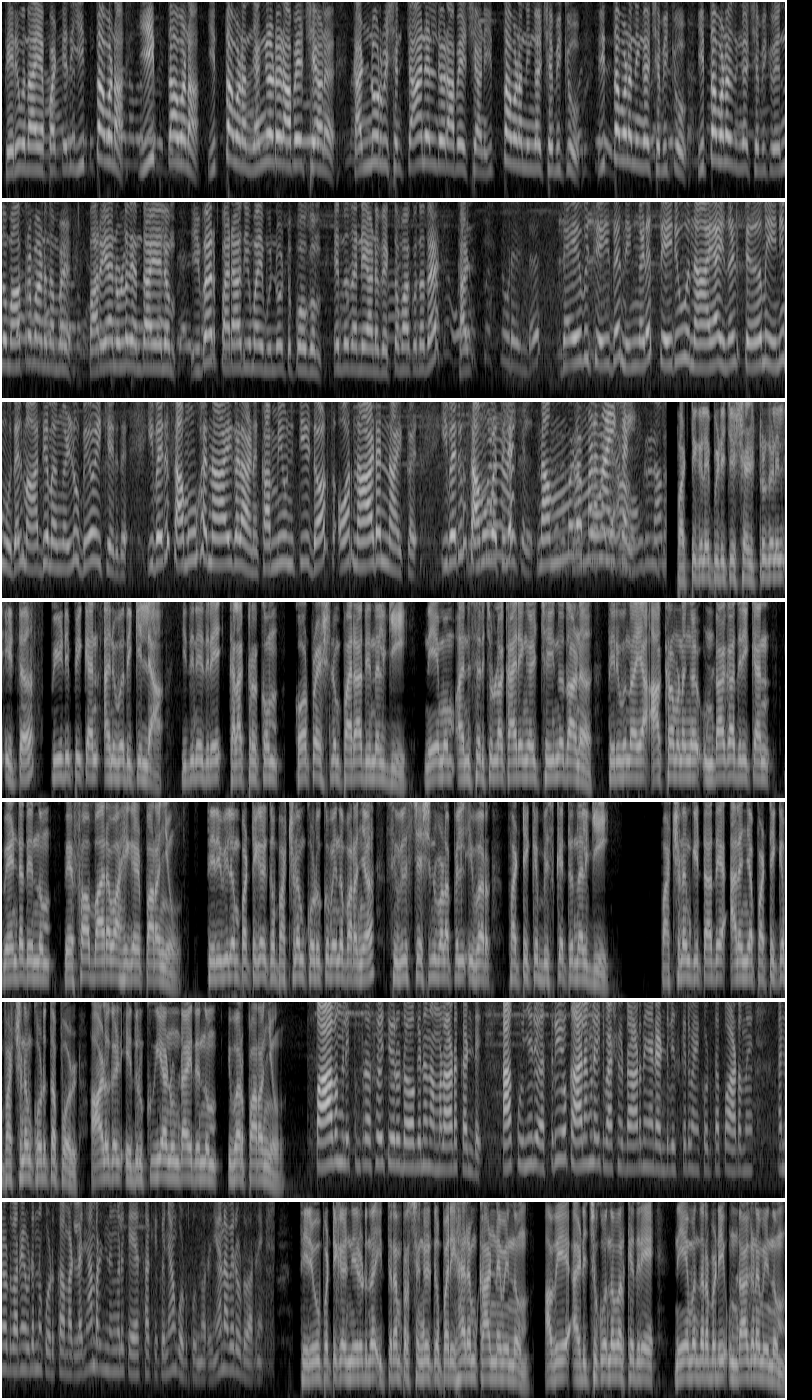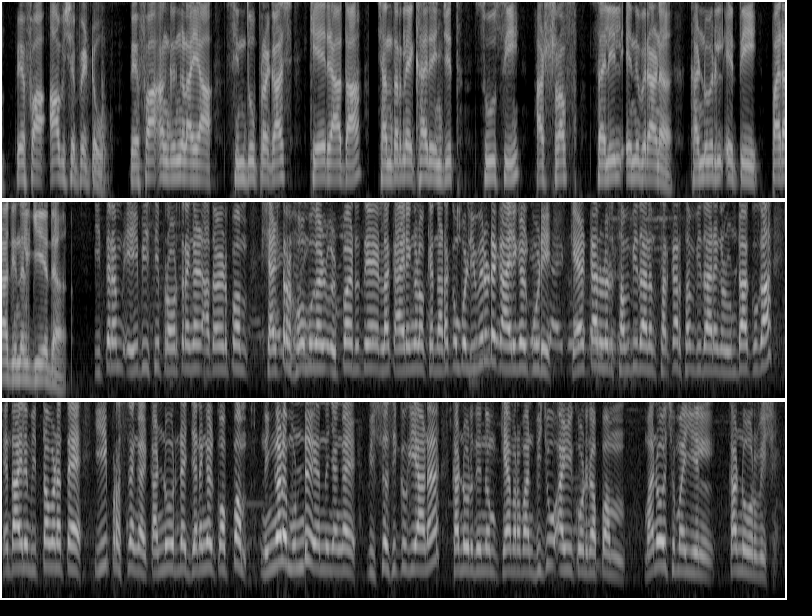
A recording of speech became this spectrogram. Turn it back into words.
തെരുവുനായ പട്ടിയത് ഇത്തവണ ഈ തവണ ഇത്തവണ ഞങ്ങളുടെ ഒരു അപേക്ഷയാണ്. കണ്ണൂർ വിഷൻ ചാനലിന്റെ ഒരു അപേക്ഷയാണ്. ഇത്തവണ നിങ്ങൾ ക്ഷമിക്കൂ. ഇത്തവണ നിങ്ങൾ ക്ഷമിക്കൂ. ഇത്തവണ നിങ്ങൾ ക്ഷമിക്കൂ എന്ന് മാത്രമാണ് നമ്മൾ പറയാനുള്ളത്. എന്തായാലും ഇവർ പരാതിയുമായി മുന്നോട്ട് പോകും എന്ന് തന്നെയാണ് വ്യക്തമാക്കുന്നത്. ഇവിടെ ഉണ്ട് ദയവ് ചെയ്ത് നിങ്ങൾ തെരുവ് നായ എന്നുള്ള ടേം ഇനി മുതൽ മാധ്യമങ്ങളിൽ ഉപയോഗിക്കരുത്. ഇവർ സമൂഹ നായകളാണ്. കമ്മ്യൂണിറ്റി ഡോഗ്സ് ഓർ നാടൻ നായ്ക്കൾ. ഇവരും സമൂഹത്തിലെ നമ്മുടെ നായ്ക്കൾ. പട്ടികളെ പിടിച്ച് ഷെൽട്ടറുകളിൽ ഇട്ട് പീഡിപ്പിക്കാൻ അനുവദിക്കില്ല. ഇതിനെതിരെ കളക്ടർക്കും കോർപ്പറേഷനും പരാതി നൽകി. നിയമം അനുസരിച്ചുള്ള കാര്യങ്ങൾ ചെയ്യുന്നതാണ് തെരുവുനായ ആക്രമണങ്ങൾ ഉണ്ടാകാതിരിക്കാൻ വേണ്ടതെന്നും വെഫ ഭാരവാഹികൾ പറഞ്ഞു. തെരുവിലും പട്ടികൾക്ക് ഭക്ഷണം കൊടുക്കുമെന്ന് പറഞ്ഞ് സിവിൽ സ്റ്റേഷൻ വളപ്പിൽ ഇവർ പട്ടിക്ക് ബിസ്ക്കറ്റ് നൽകി. ഭക്ഷണം കിട്ടാതെ അലഞ്ഞ പട്ടിക്ക് ഭക്ഷണം കൊടുത്തപ്പോൾ ആളുകൾ എതിർക്കുകയാണുണ്ടായതെന്നും ഇവർ പറഞ്ഞു. പാവങ്ങൾ ഇപ്പം പ്രസവിച്ച ഒരു ഡോഗിനെ നമ്മളവിടെ കണ്ട്. ആ കുഞ്ഞിന് എത്രയോ കാലങ്ങളായിട്ട് ഭക്ഷണം കിട്ടും. അവിടെ ഞാൻ രണ്ട് ബിസ്ക്കറ്റ് വാങ്ങി കൊടുത്തപ്പോൾ അവിടെ നിന്ന് എന്നോട് പറഞ്ഞു ഇവിടെ നിന്ന് കൊടുക്കാൻ പറ്റില്ല. ഞാൻ പറഞ്ഞു നിങ്ങൾ കേസാക്കിക്കോ. ഞാൻ കൊടുക്കുമെന്ന് പറഞ്ഞു. ഞാൻ അവരോട് പറഞ്ഞു. തെരുവ് പട്ടികൾ നേരിടുന്ന ഇത്തരം പ്രശ്നങ്ങൾക്ക് പരിഹാരം കാണണമെന്നും അവയെ അടിച്ചുകൊന്നവർക്കെതിരെ നിയമ നടപടി ഉണ്ടാകണമെന്നും വെഫ ആവശ്യപ്പെട്ടു. വെഫ അംഗങ്ങളായ സിന്ധു പ്രകാശ് കെ രാധ ചന്ദ്രലേഖ രഞ്ജിത്ത് സൂസി അഷ്റഫ് സലീൽ എന്നിവരാണ് കണ്ണൂരിൽ എത്തി പരാതി നൽകിയത്. ഇത്തരം എ ബി സി പ്രവർത്തനങ്ങൾ അതോടൊപ്പം ഷെൽട്ടർ ഹോമുകൾ ഉൾപ്പെടുത്തിയുള്ള കാര്യങ്ങളൊക്കെ നടക്കുമ്പോൾ ഇവരുടെ കാര്യങ്ങൾ കൂടി കേൾക്കാനുള്ള ഒരു സംവിധാനം സർക്കാർ സംവിധാനങ്ങൾ ഉണ്ടാക്കുക. എന്തായാലും ഇത്തവണത്തെ ഈ പ്രശ്നങ്ങൾ കണ്ണൂരിന്റെ ജനങ്ങൾക്കൊപ്പം നിങ്ങളുമുണ്ട് എന്ന് ഞങ്ങൾ വിശ്വസിക്കുകയാണ്. കണ്ണൂരിൽ നിന്നും ക്യാമറമാൻ ബിജു അഴീക്കോടിനൊപ്പം മനോജ് മയ്യിൽ കണ്ണൂർ വിഷൻ.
